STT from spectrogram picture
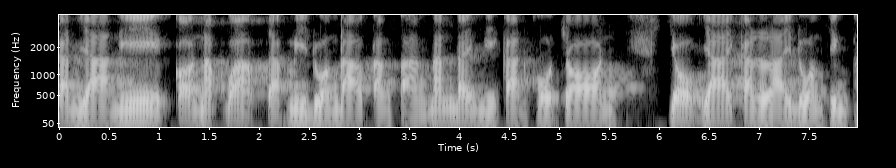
กันยานี้ก็นับว่าจะมีดวงดาวต่างๆ นั้นได้มีการโคจร โยกย้ายกันหลายดวงจึงท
